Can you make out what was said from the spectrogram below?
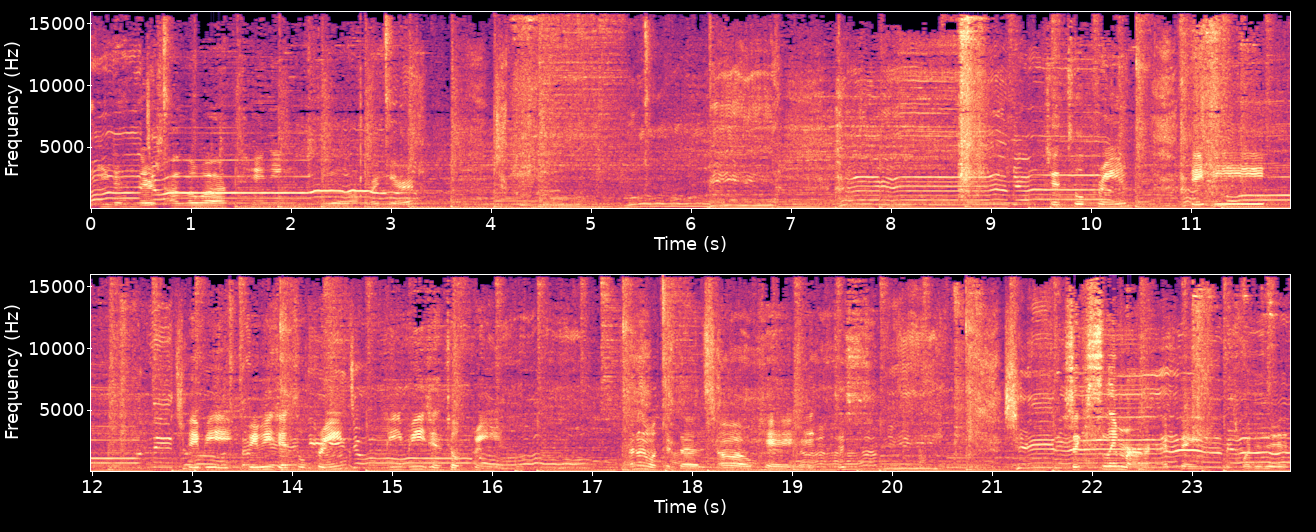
And then there's Aloha tanning wheel right here. Gentle cream. Baby baby baby gentle cream. BB gentle cream. I don't know what that does. Oh okay. It just it's like slimmer, I think. That's what it is.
